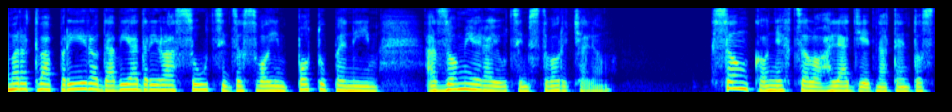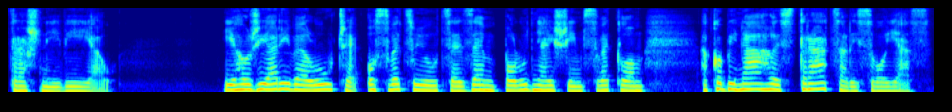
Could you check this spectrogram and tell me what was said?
Mŕtva príroda vyjadrila súcit so svojim potupeným a zomierajúcim stvoriteľom. Slnko nechcelo hľadieť na tento strašný výjav. Jeho žiarivé lúče, osvecujúce zem poludňajším svetlom, ako by náhle strácali svoj jas.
